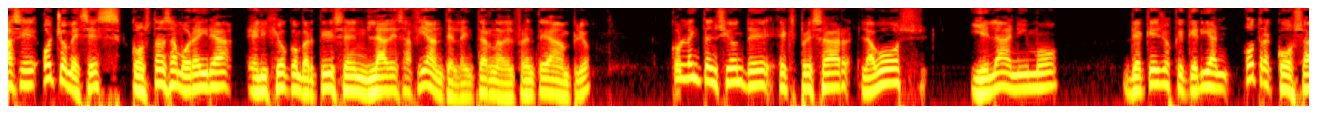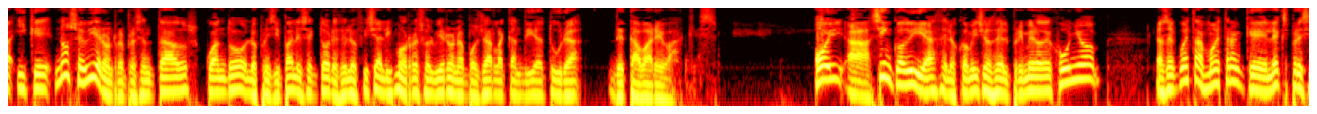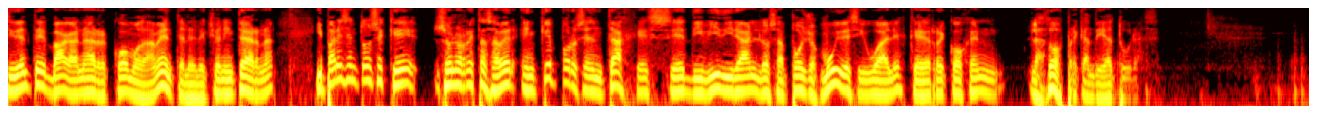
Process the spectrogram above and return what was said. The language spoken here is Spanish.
Hace ocho meses, Constanza Moreira eligió convertirse en la desafiante en la interna del Frente Amplio, con la intención de expresar la voz y el ánimo de aquellos que querían otra cosa y que no se vieron representados cuando los principales sectores del oficialismo resolvieron apoyar la candidatura de Tabaré Vázquez. Hoy, a cinco días de los comicios del primero de junio, las encuestas muestran que el expresidente va a ganar cómodamente la elección interna y parece entonces que solo resta saber en qué porcentaje se dividirán los apoyos muy desiguales que recogen las dos precandidaturas.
